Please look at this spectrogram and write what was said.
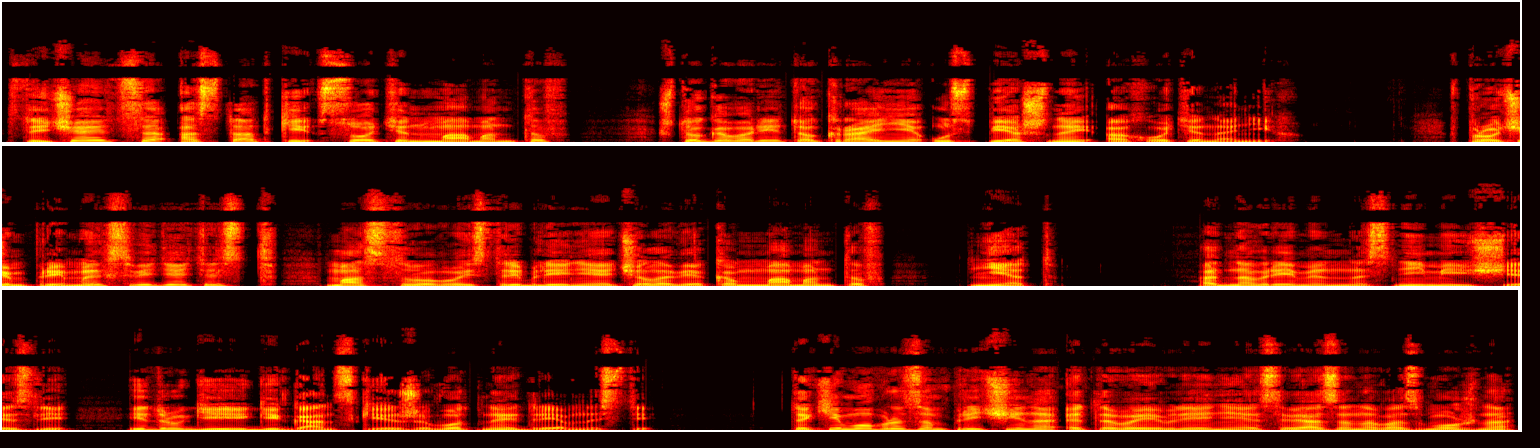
встречаются остатки сотен мамонтов, что говорит о крайне успешной охоте на них. Впрочем, прямых свидетельств массового истребления человеком мамонтов нет. Одновременно с ними исчезли и другие гигантские животные древности. Таким образом, причина этого явления связана, возможно,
